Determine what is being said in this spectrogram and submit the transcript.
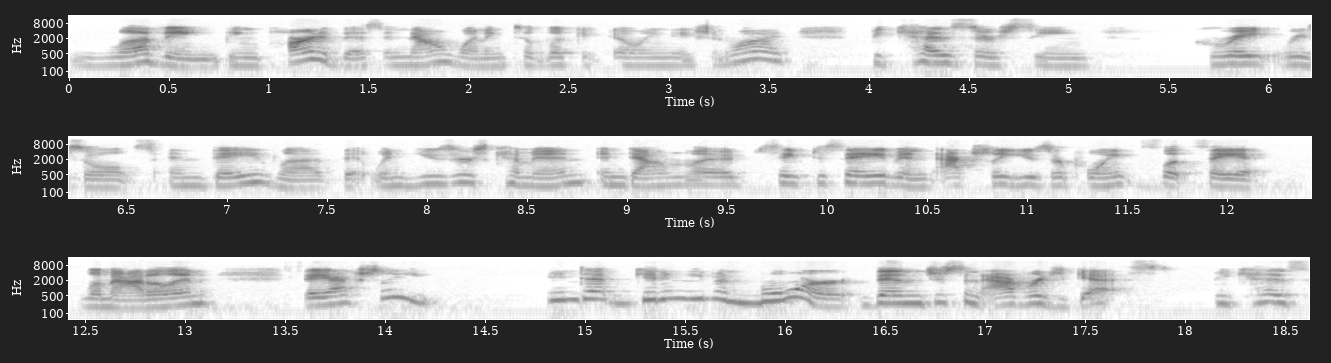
loving being part of this and now wanting to look at going nationwide because they're seeing great results and they love that when users come in and download Safe to Save and actually use their points, let's say at La Madeleine they actually end up getting even more than just an average guest because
